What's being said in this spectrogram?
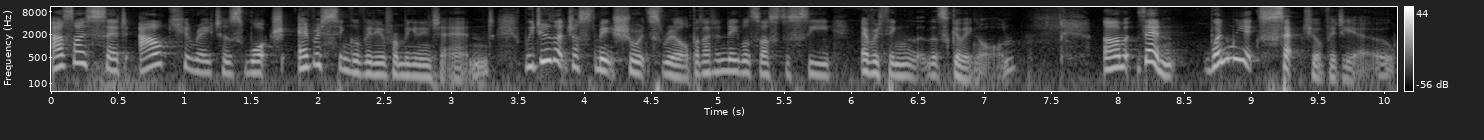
As I said, our curators watch every single video from beginning to end. We do that just to make sure it's real, but that enables us to see everything that's going on. Um, then, when we accept your video,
